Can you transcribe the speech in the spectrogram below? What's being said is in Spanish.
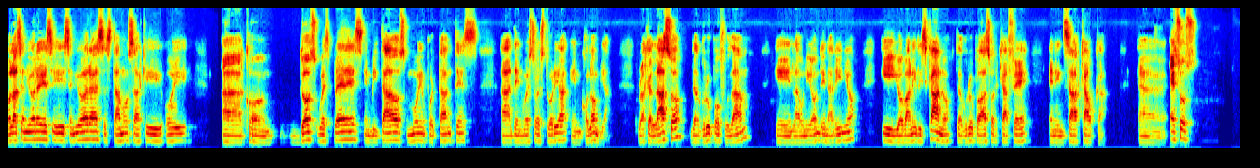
Hola señores y señoras, estamos aquí hoy uh, con dos huéspedes invitados muy importantes uh, de nuestra historia en Colombia. Raquel Lazo del grupo FUDAM en la Unión de Nariño y Giovanni Liscano del grupo Azor Café en Insa Cauca. Uh, esos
